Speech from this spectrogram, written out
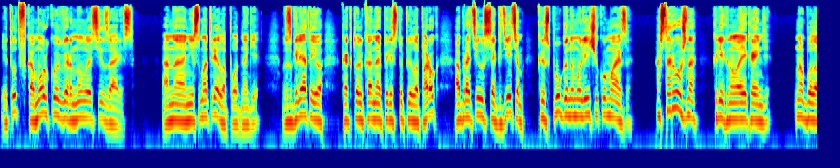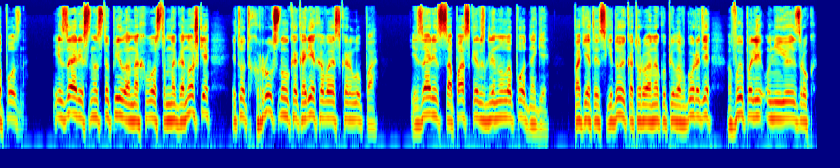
И тут в коморку вернулась Изарис. Она не смотрела под ноги. Взгляд ее, как только она переступила порог, обратился к детям, к испуганному личику Майза. «Осторожно!» — крикнула ей Кэнди. Но было поздно. Изарис наступила на хвост многоножки, и тот хрустнул, как ореховая скорлупа. Изарис с опаской взглянула под ноги. Пакеты с едой, которую она купила в городе, выпали у нее из рук.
